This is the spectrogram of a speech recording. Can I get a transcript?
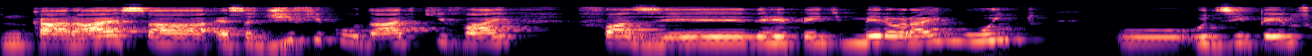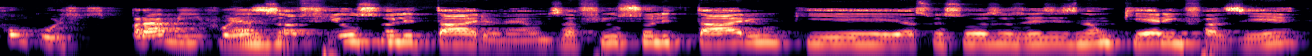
encarar essa, essa dificuldade que vai fazer, de repente, melhorar e muito o, o desempenho nos concursos. Para mim foi é um assim. desafio solitário, né? Um desafio solitário que as pessoas às vezes não querem fazer,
